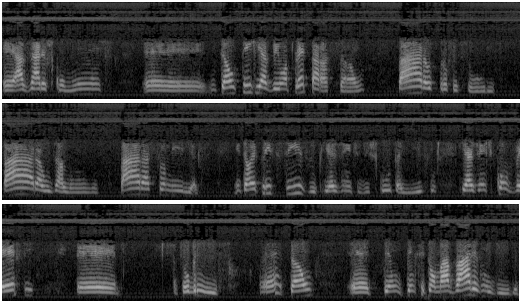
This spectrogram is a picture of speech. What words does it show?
é, as áreas comuns. É, então, tem que haver uma preparação para os professores, para os alunos, para as famílias. Então é preciso que a gente discuta isso, que a gente converse é, sobre isso. Né? Então, é, tem, tem, que se tomar várias medidas.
